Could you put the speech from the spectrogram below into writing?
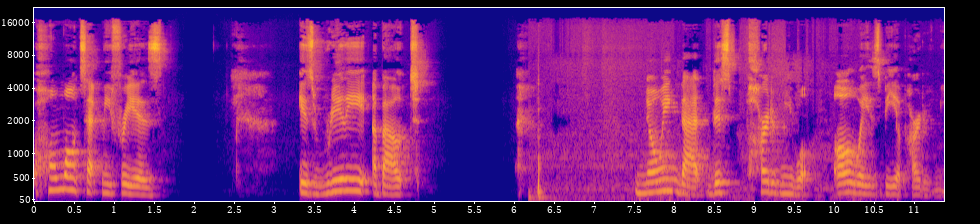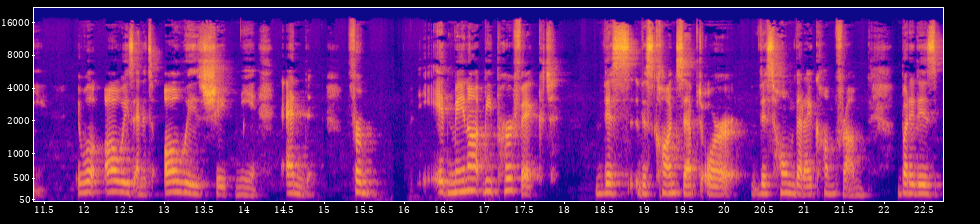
home won't set me free is is really about knowing that this part of me will always be a part of me. It will always and it's always shaped me. And for it may not be perfect this this concept or this home that I come from, but it is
